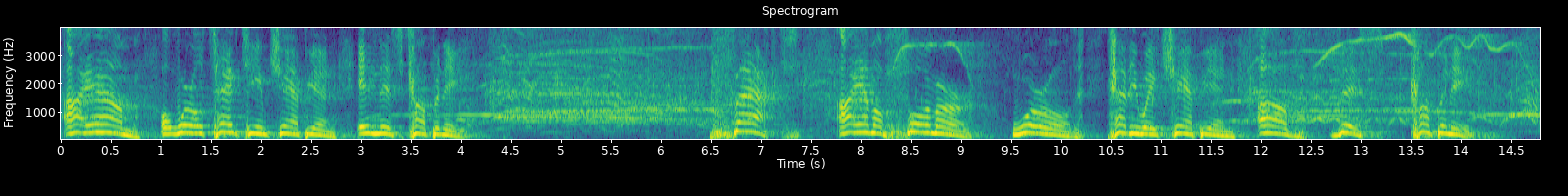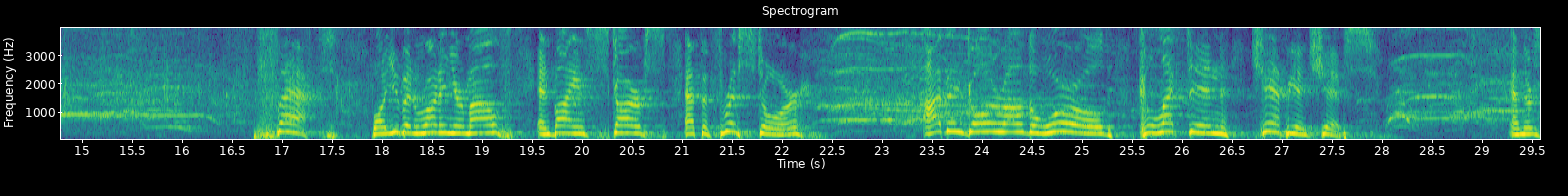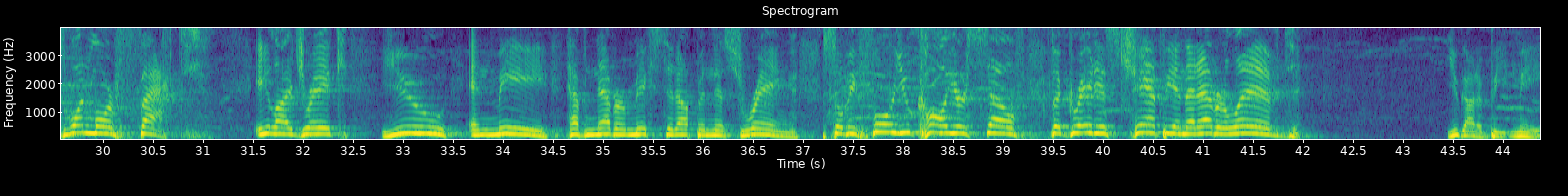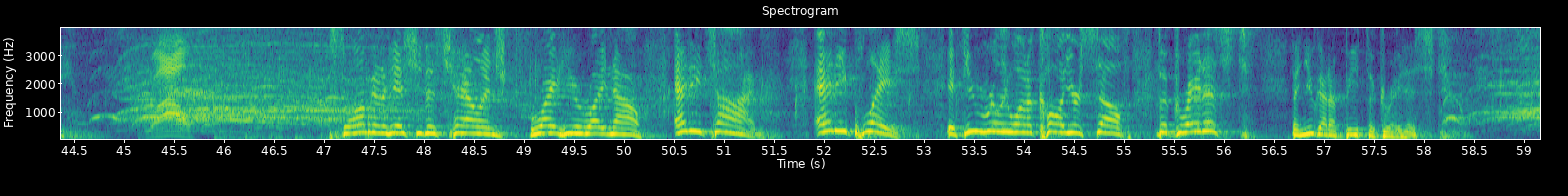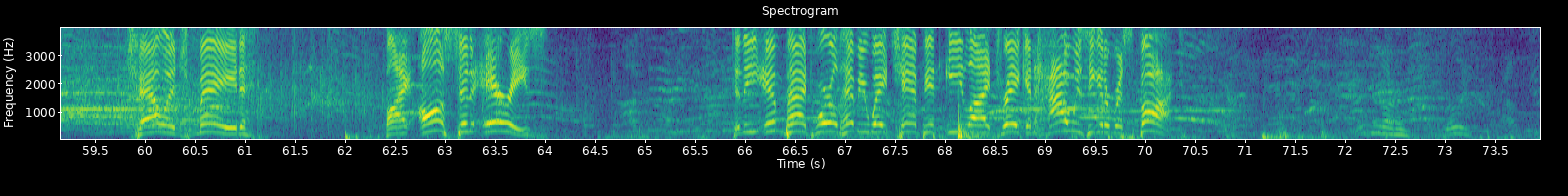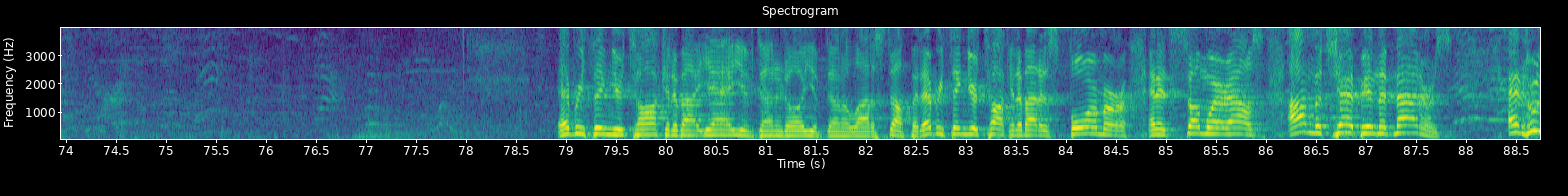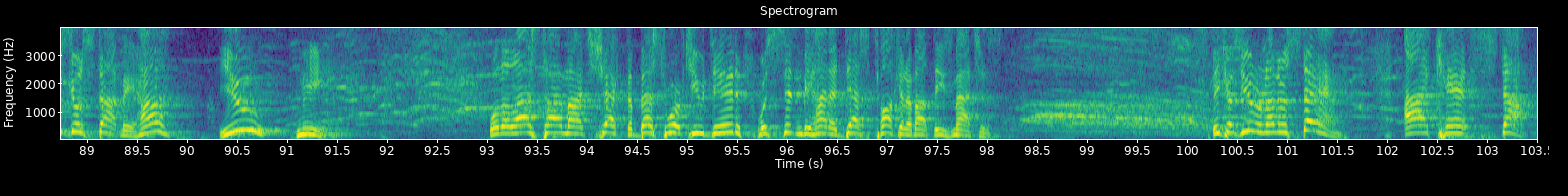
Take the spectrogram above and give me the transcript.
I am a world tag team champion in this company. Fact I am a former world heavyweight champion of this company. Fact while you've been running your mouth and buying scarves at the thrift store, I've been going around the world collecting championships. And there's one more fact. Eli Drake, you and me have never mixed it up in this ring. So before you call yourself the greatest champion that ever lived, you got to beat me. So I'm going to issue this challenge right here, right now. Anytime, any place, if you really want to call yourself the greatest, then you got to beat the greatest. Challenge made by Austin Aries to the Impact World Heavyweight Champion Eli Drake. And how is he going to respond? Everything you're talking about, yeah, you've done it all, you've done a lot of stuff, but everything you're talking about is former and it's somewhere else. I'm the champion that matters. And who's gonna stop me, huh? You? Me. Well, the last time I checked, the best work you did was sitting behind a desk talking about these matches. Because you don't understand. I can't stop.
